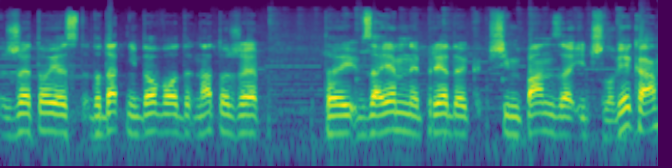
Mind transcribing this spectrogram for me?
że to jest dodatni dowód na to, że tej wzajemny predek szympanza i człowieka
